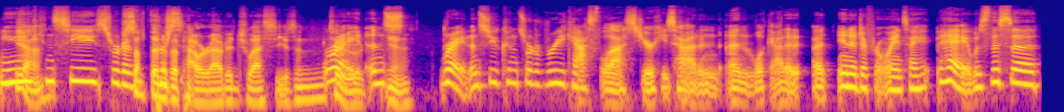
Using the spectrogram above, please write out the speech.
You, Yeah. can see sort of Something of a power outage last season, too. Right, and yeah. Right. And so you can sort of recast the last year he's had and, and look at it uh, in a different way and say, hey, was this a,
